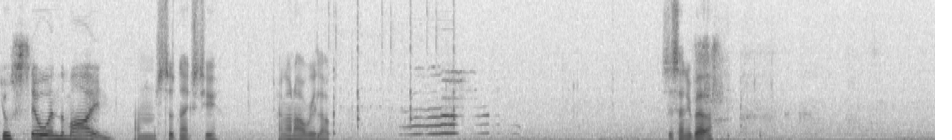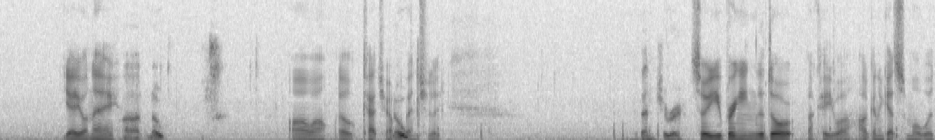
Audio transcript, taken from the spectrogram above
You're still in the mine! I'm stood next to you. Hang on, I'll relog. Is this any better? Yay or nay? Uh, nope. Oh well, it'll catch up Nope. eventually. Adventurer. So are you bringing the door? Okay, you are. I'm gonna get some more wood.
